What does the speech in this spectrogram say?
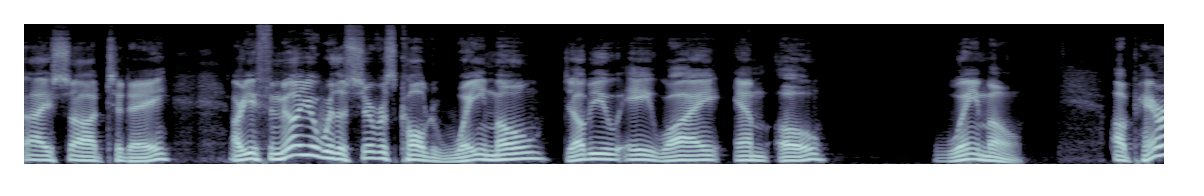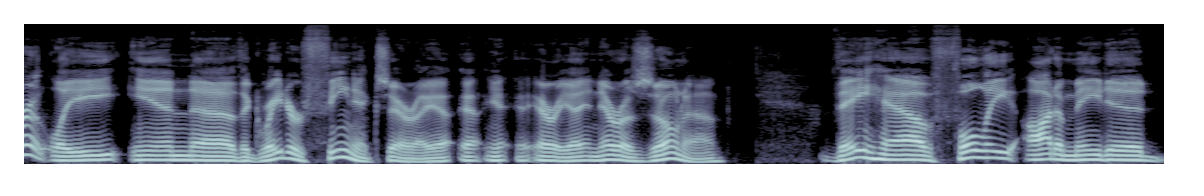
I saw today. Are you familiar with a service called Waymo? W A Y M O? Waymo apparently in uh, the greater Phoenix area uh, area in Arizona, they have fully automated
